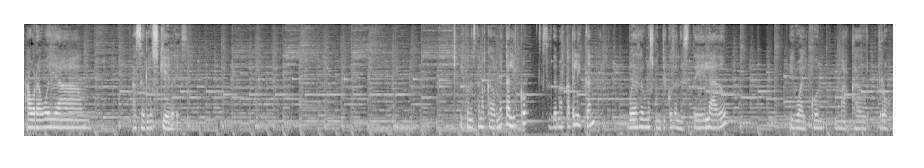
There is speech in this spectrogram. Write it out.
Ahora voy a hacer los quiebres. Y con este marcador metálico, este es de marca Pelican, voy a hacer unos punticos en este lado, igual con marcador rojo.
